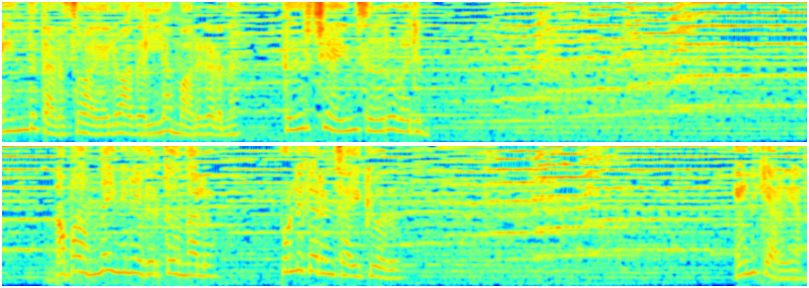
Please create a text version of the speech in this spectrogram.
എന്ത് തടസ്സമായാലും അതെല്ലാം മറികടന്ന് തീർച്ചയായും സാറ് വരും. അപ്പൊ അമ്മ ഇങ്ങനെ എതിർത്തു വന്നാലോ പുള്ളിക്കാരൻ സഹിക്കൂ അത്? എനിക്കറിയാം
